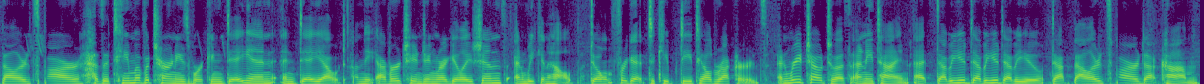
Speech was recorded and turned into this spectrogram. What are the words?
Ballard Spahr has a team of attorneys working day in and day out on the ever changing regulations, and we can help. Don't forget to keep detailed records and reach out to us anytime at www.ballardspahr.com.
